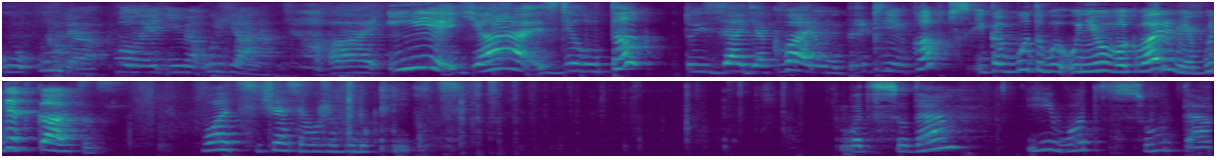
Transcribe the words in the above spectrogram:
Уля, полное имя Ульяна. А, и я сделаю так, то есть сзади аквариума приклею кактус, и как будто бы у него в аквариуме будет кактус. Вот сейчас я уже буду клеить. Вот сюда и вот сюда.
